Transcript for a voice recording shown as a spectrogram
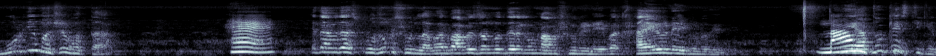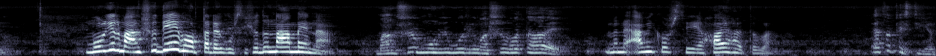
মুরগির মাংসের ভর্তা? হ্যাঁ। এটা আমি জাস্ট প্রথম শুনলাম আর বাপের জন্মদিন এরকম নাম শুনিনি বা খাইও নেই কোনোদিন। নাম এত টেস্টি কেন? মুরগির মাংস দিয়েই ভর্তাটা করছি শুধু নামে না। মাংসের মুরগি মুরগির মাংসের ভর্তা হয়? মানে আমি করছি হয় হয়তো বা এত টেস্টি কেন?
